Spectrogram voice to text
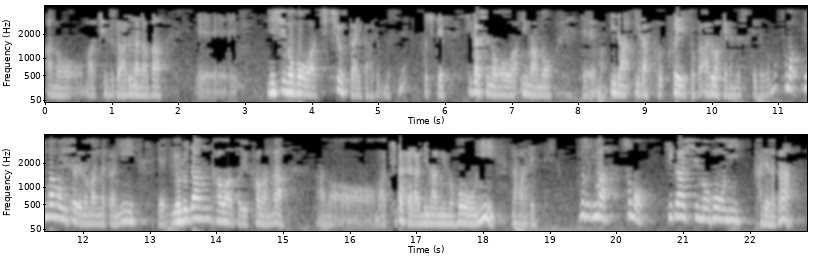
あの、まあ、地図があるならば、えー、西の方は地中海があるんですね。そして東の方は今の、えー、まあ、イラ、イラク、クエイトがあるわけなんですけれども、その今のイスラエルの真ん中に、えー、ヨルダン川という川があの、まあ、北から南の方に流れている。今、その東の方に彼らが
